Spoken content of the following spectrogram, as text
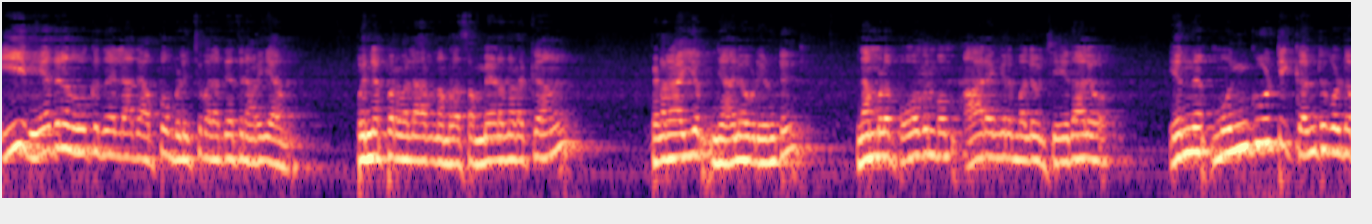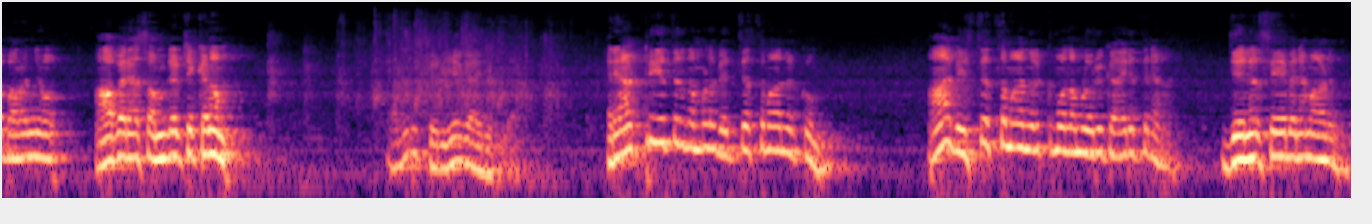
ഈ വേദന നോക്കുന്നതല്ലാതെ അപ്പം വിളിച്ചു പറയാൻ അദ്ദേഹത്തിന് അറിയാം. പുന്നപ്പുറ വല്ലാറ് നമ്മളെ സമ്മേളനം നടക്കുകയാണ്. പിണറായിയും ഞാനും അവിടെയുണ്ട്. നമ്മൾ പോകുമ്പം ആരെങ്കിലും വല്ലതും ചെയ്താലോ എന്ന് മുൻകൂട്ടി കണ്ടുകൊണ്ട് പറഞ്ഞു അവരെ സംരക്ഷിക്കണം. അതൊരു ചെറിയ കാര്യമില്ല. രാഷ്ട്രീയത്തിൽ നമ്മൾ വ്യത്യസ്തമായി നിൽക്കും. ആ വ്യത്യസ്തമായി നിൽക്കുമ്പോൾ നമ്മൾ ഒരു കാര്യത്തിനാണ് ജനസേവനമാണ്.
